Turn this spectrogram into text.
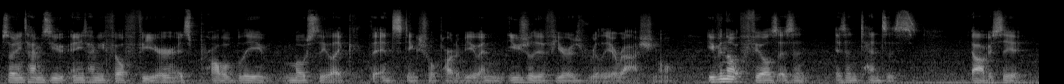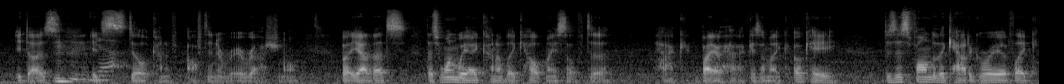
So anytime you anytime you feel fear, it's probably mostly like the instinctual part of you and usually the fear is really irrational. Even though it feels as in, as intense as obviously it, it does, Mhm. it's Yeah. still kind of often ir- irrational. But yeah, that's that's one way I kind of like help myself to hack biohack is I'm like, okay, does this fall into the category of like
